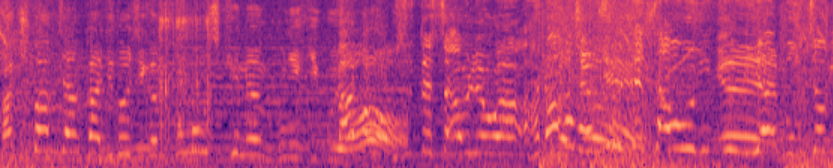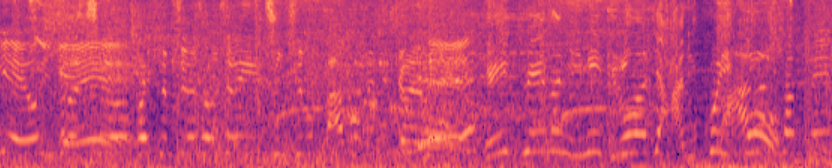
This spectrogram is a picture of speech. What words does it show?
아, 추가합장까지도 지금 성공시키는 분위기고요. 마법 없을 때 싸우려고 하는 마법 거죠. 없을 때 싸우기 예. 위한 목적이에요 이게. 그렇죠. 박kim승 선수의 중심은 마법이니까요. 네. 게이트웨이는 이미 늘어나지 않고 있고 아는 상태의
